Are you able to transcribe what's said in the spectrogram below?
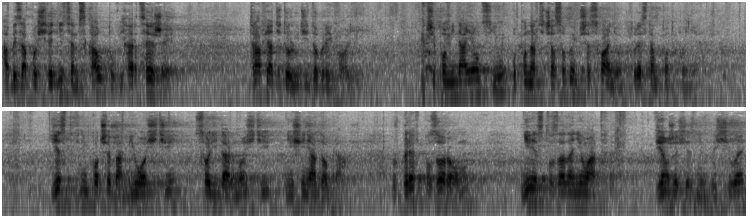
aby za pośrednictwem skautów i harcerzy trafiać do ludzi dobrej woli, przypominając im o ponadczasowym przesłaniu, które stamtąd płynie. Jest w nim potrzeba miłości, solidarności, niesienia dobra. Wbrew pozorom nie jest to zadanie łatwe. Wiąże się z nim wysiłek,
